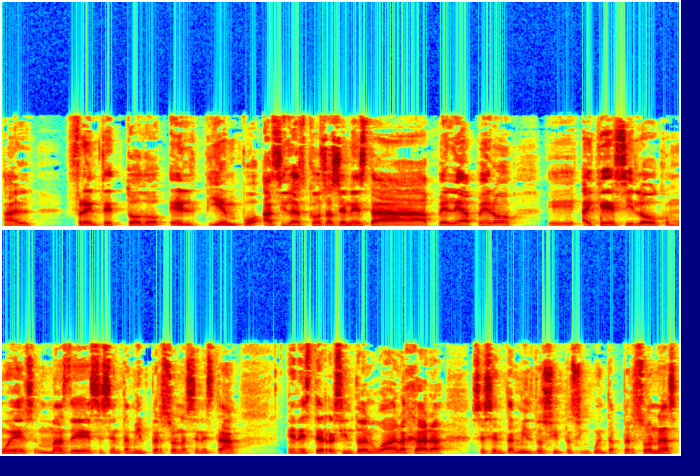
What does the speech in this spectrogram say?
al frente todo el tiempo. Así las cosas en esta pelea, pero eh, hay que decirlo como es, más de 60 mil personas en esta en este recinto del Guadalajara, 60.250 personas,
